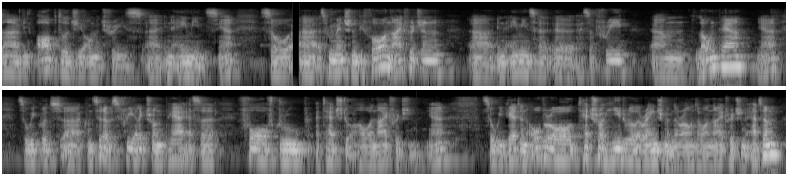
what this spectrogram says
uh, the orbital geometries uh, in amines. Yeah, so uh, as we mentioned before, nitrogen uh, in amines ha uh, has a free um, lone pair. Yeah, so we could uh, consider this free electron pair as a fourth group attached to our nitrogen. Yeah, so we get an overall tetrahedral arrangement around our nitrogen atom.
